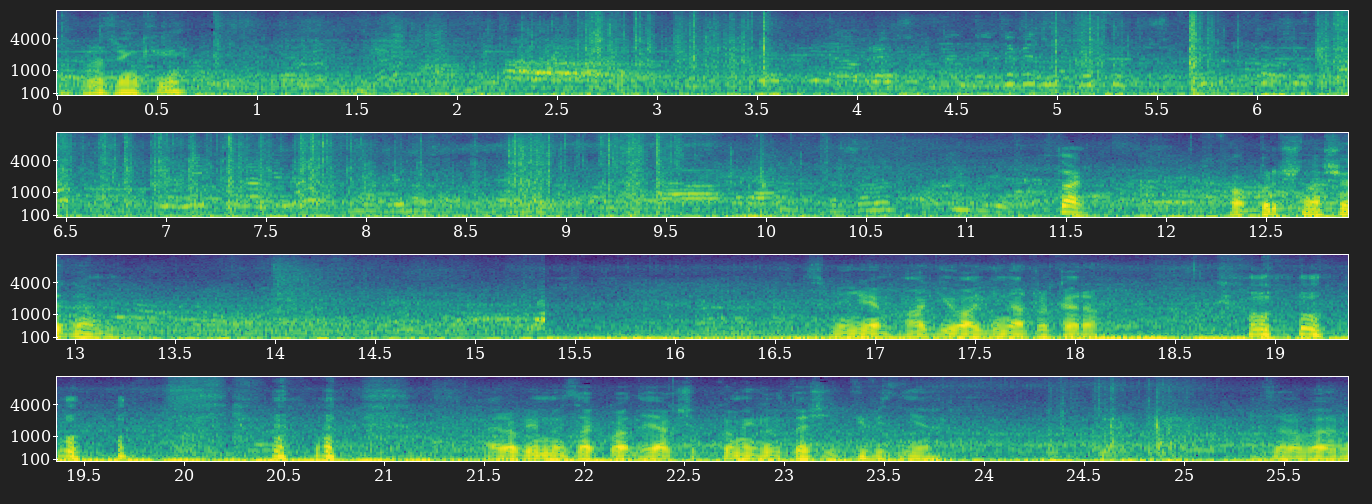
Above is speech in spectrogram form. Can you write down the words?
Dobra, dzięki. Tak, fabryczna 7. Zmieniłem hagi na Jokera. Robimy zakłady, jak szybko mi go ktoś gwizdnie z roweru.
